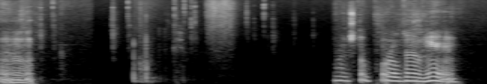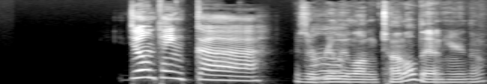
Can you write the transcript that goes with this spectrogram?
Hmm. there's no portal down here Don't think uh there's a Oh. really long tunnel down here though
